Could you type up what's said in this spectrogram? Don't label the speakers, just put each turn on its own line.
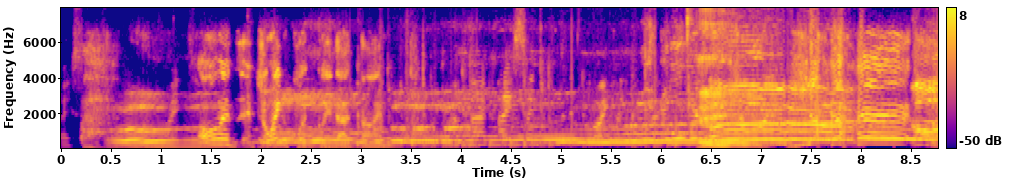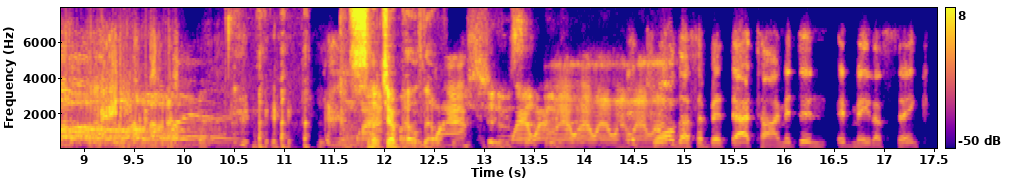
I sent
Oh.
Oh, it, it joined quickly that time.
I, I sent him an invite.
Such a build-up.
It trolled us a bit that time. It didn't. It made us think.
